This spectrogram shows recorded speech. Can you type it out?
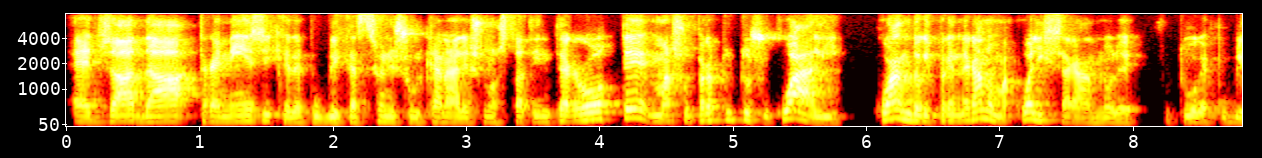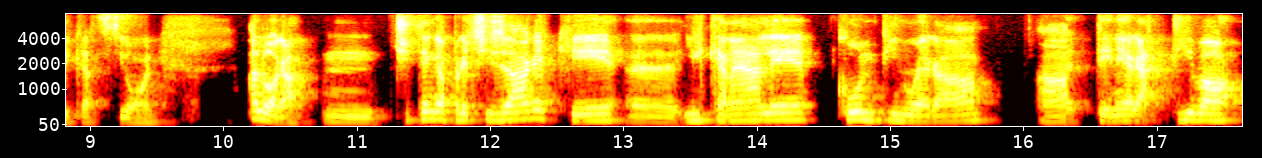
è già da tre mesi che le pubblicazioni sul canale sono state interrotte, ma soprattutto su quali, quando riprenderanno, ma quali saranno le future pubblicazioni. Allora, mh, ci tengo a precisare che eh, il canale continuerà a tenere attiva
